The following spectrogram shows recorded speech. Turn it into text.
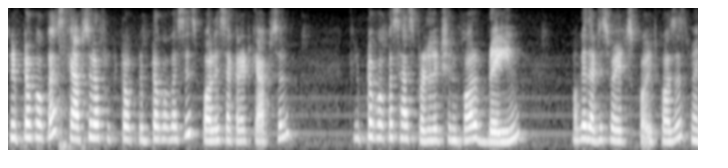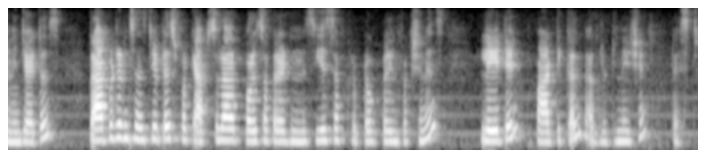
Cryptococcus, capsule of crypto- Cryptococcus is polysaccharide capsule. Cryptococcus has predilection for brain, okay, that is why it's, it causes meningitis. Rapid and sensitive test for capsular polysaccharide in CSF cryptococcal infection is latex particle agglutination test.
